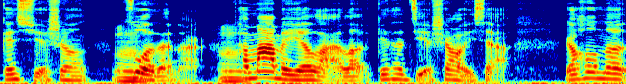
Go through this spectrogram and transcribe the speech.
跟学生坐在那儿，他妈妈也来了，给他介绍一下。然后呢，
